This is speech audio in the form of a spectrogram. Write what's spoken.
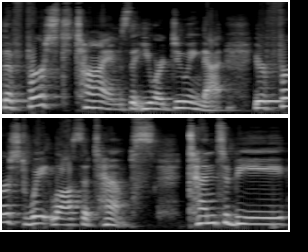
the first times that you are doing that, your first weight loss attempts tend to be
